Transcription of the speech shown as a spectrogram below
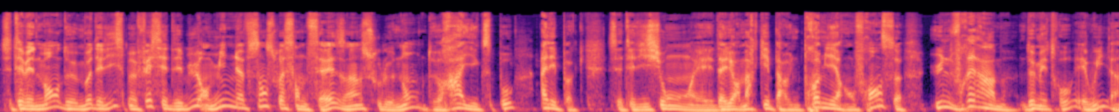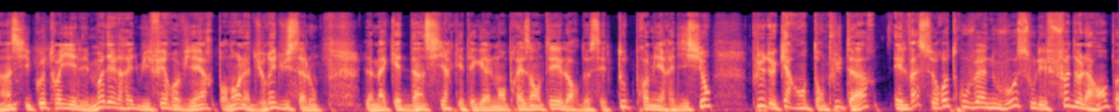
Cet événement de modélisme fait ses débuts en 1976 hein, sous le nom de Rail Expo à l'époque. Cette édition est d'ailleurs marquée par une première en France, une vraie rame de métro, et oui, a ainsi côtoyé les modèles réduits ferroviaires pendant la durée du salon. La maquette d'un cirque est également présentée lors de cette toute première édition. Plus de 40 ans plus tard, elle va se retrouver à nouveau sous les feux de la rampe.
